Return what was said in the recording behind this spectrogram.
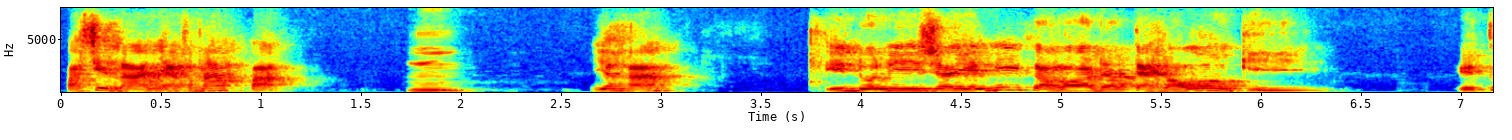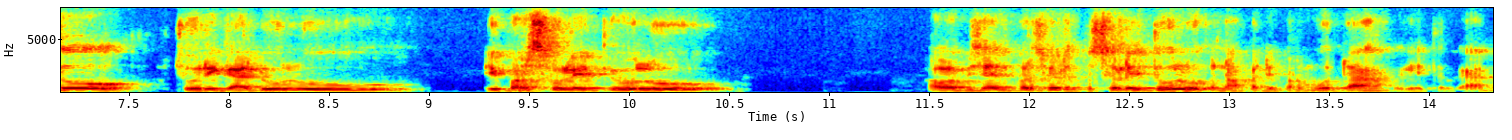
Pasti nanya kenapa? Hmm. Ya kan? Indonesia ini kalau ada teknologi itu curiga dulu, dipersulit dulu. Kalau bisa dipersulit, persulit dulu. Kenapa dipermudah begitu kan?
